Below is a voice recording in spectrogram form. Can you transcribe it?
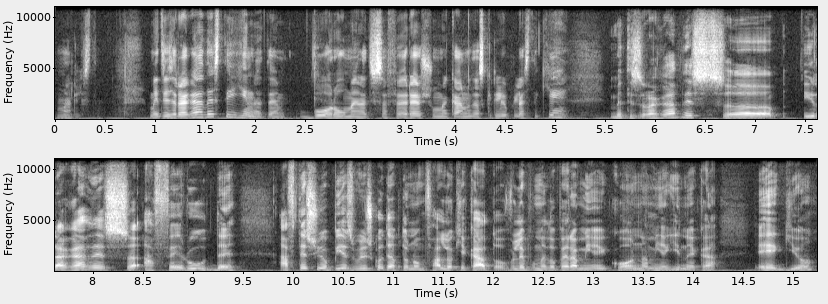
Μάλιστα. Με τις ραγάδες τι γίνεται, μπορούμε να τις αφαιρέσουμε κάνοντας κοιλιοπλαστική. Με τις ραγάδες, α, οι ραγάδες αφαιρούνται αυτές οι οποίες βρίσκονται από τον ομφαλό και κάτω. Βλέπουμε εδώ πέρα μία εικόνα, μία γυναίκα έγκυο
